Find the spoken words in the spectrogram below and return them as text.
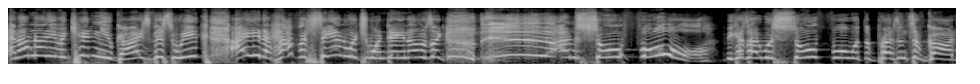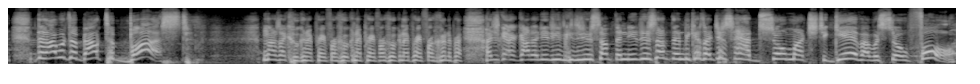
I'm not even kidding you guys. This week, I ate a half a sandwich one day and I was like, I'm so full. Because I was so full with the presence of God that I was about to bust. And I was like, who can I pray for? Who can I pray for? Who can I pray for? Who can I pray? I just got, to need to do something, need to do something because I just had so much to give. I was so full.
